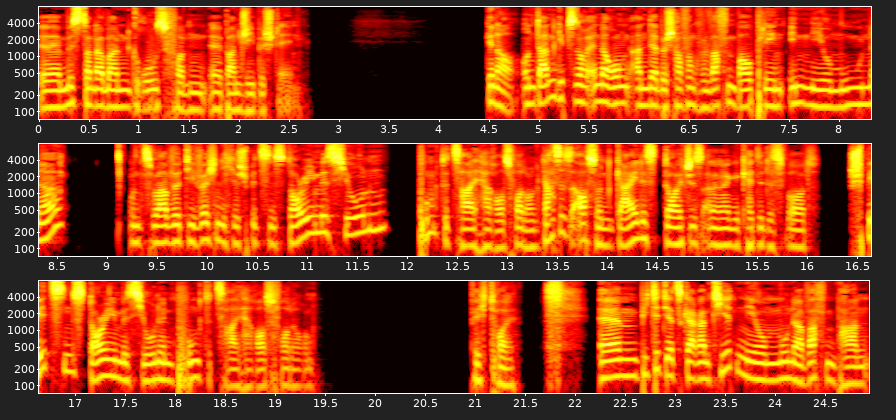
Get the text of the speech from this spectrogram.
Äh, müsst dann aber einen Gruß von äh, Bungie bestellen. Genau. Und dann gibt es noch Änderungen an der Beschaffung von Waffenbauplänen in Neomuna. Und zwar wird die wöchentliche Spitzen-Story-Mission Punktezahl-Herausforderung. Das ist auch so ein geiles deutsches aneinandergekettetes Wort. Spitzen-Story-Missionen Punktezahl-Herausforderung. Finde ich toll. Ähm, bietet jetzt garantiert Neomuna Waffenplan,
